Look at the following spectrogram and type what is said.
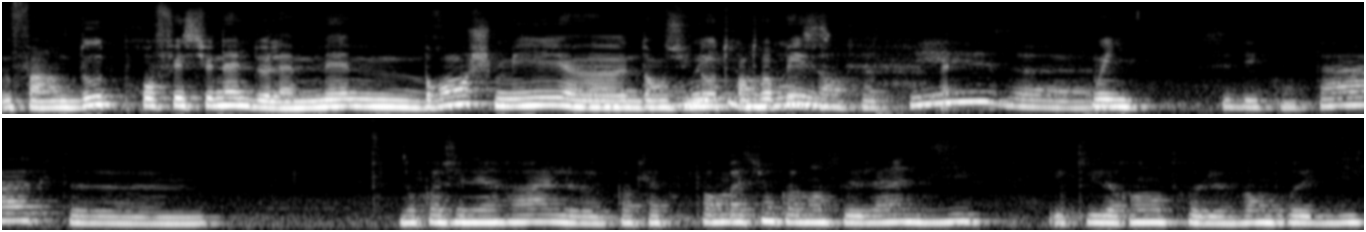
enfin, d'autres professionnels de la même branche, mais euh, dans une Oui, autre dans entreprise. euh, Oui, c'est des contacts. donc en général, quand la formation commence le lundi et qu'ils rentrent le vendredi,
